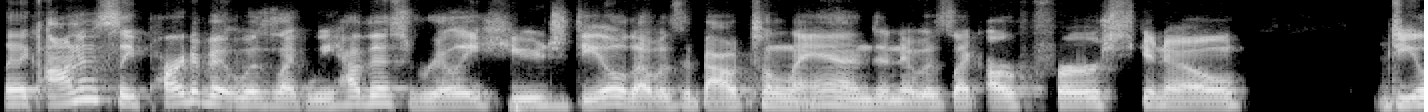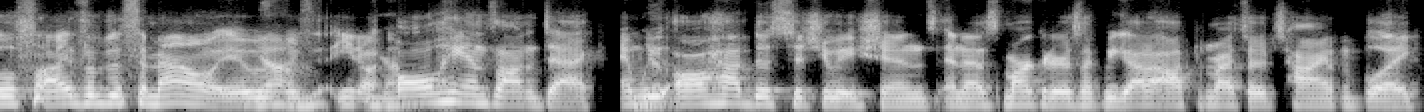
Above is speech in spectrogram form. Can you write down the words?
like honestly part of it was like we had this really huge deal that was about to land and it was like our first you know deal size of this amount. It yeah. was, you know, yeah. all hands on deck. And we all have those situations. And as marketers, like we got to optimize our time. Like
